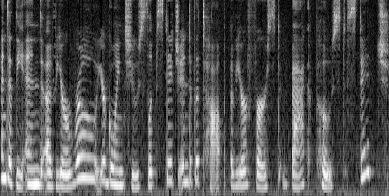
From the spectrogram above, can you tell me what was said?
And at the end of your row, you're going to slip stitch into the top of your first back post stitch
